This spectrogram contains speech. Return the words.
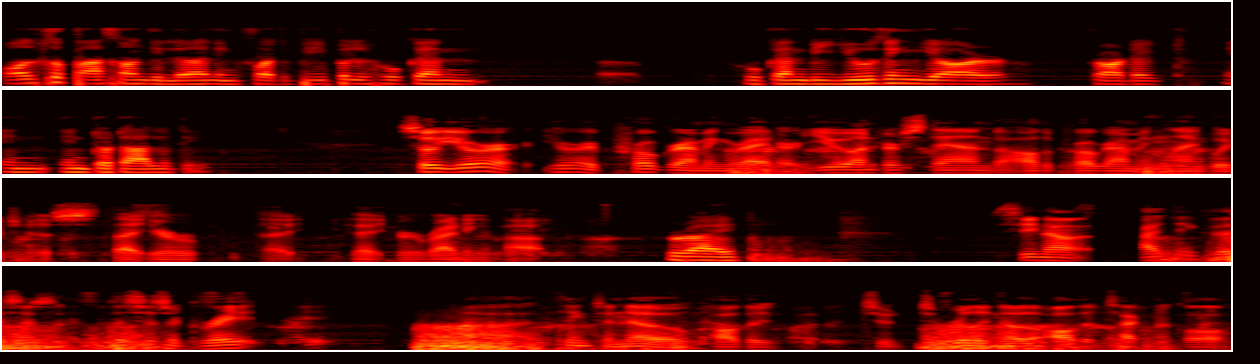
also pass on the learning for the people who can uh, who can be using your product in in totality. So you're you're a programming writer. You understand all the programming languages that you're that, that you're writing about. Right. See now, I think this is this is a great uh, thing to know all the to to really know all the technical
